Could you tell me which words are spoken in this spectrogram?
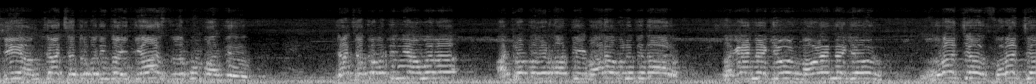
जी आमच्या छत्रपतींचा इतिहास लपून पाहते ज्या छत्रपतींनी आम्हाला अठरा पगड जाती बारा मनतेदार सगळ्यांना घेऊन मावळ्यांना घेऊन स्वराज्य स्वराज्य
